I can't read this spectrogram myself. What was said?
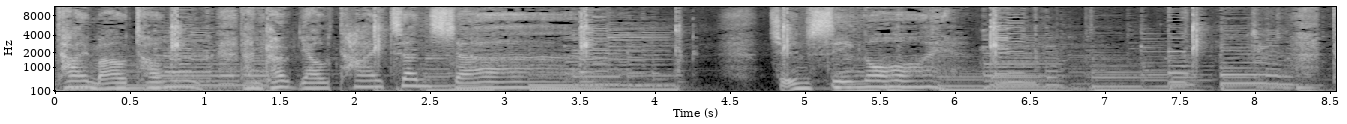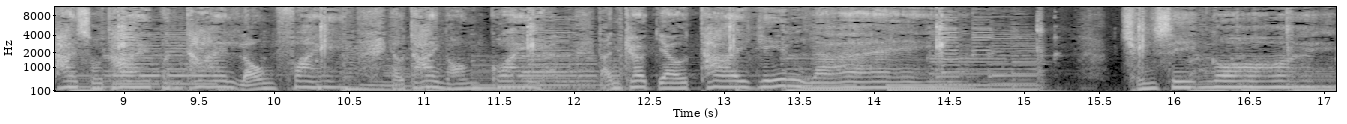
太矛盾，但却又太真实。全是爱，太傻太笨太浪费，又太昂贵，但却又太依赖，全是爱，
